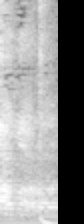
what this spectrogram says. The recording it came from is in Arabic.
حضرة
